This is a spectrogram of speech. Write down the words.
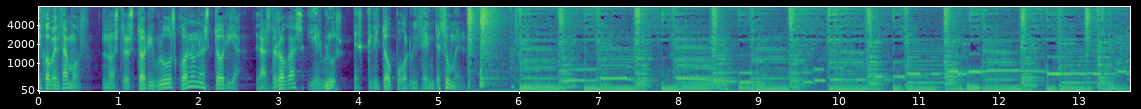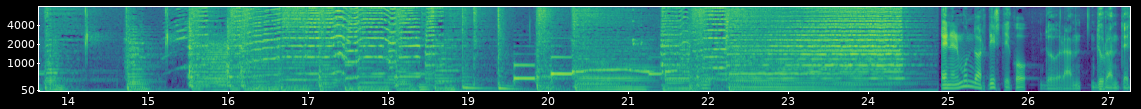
Y comenzamos nuestro Story Blues con una historia, las drogas y el blues, escrito por Vicente Zumel. Artístico, durante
